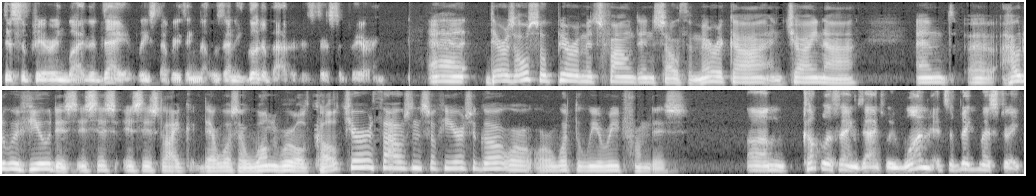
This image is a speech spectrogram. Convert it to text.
disappearing by the day. At least everything that was any good about it is disappearing. And there's also pyramids found in South America and China. And uh, how do we view this? Is this is this like there was a one world culture thousands of years ago, or or what do we read from this? A um, couple of things actually. One, it's a big mystery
